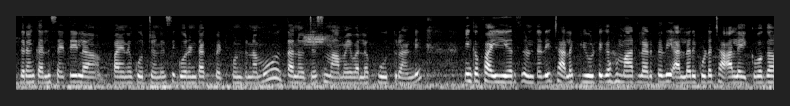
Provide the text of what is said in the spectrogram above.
ఇద్దరం కలిసి అయితే ఇలా పైన కూర్చొనేసి గోరింటాకు పెట్టుకుంటున్నాము. తను వచ్చేసి మామయ్య వాళ్ళ కూతురు అండి. ఇంకా ఫైవ్ ఇయర్స్ ఉంటుంది. చాలా క్యూట్గా మాట్లాడుతుంది. అల్లరి కూడా చాలా ఎక్కువగా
